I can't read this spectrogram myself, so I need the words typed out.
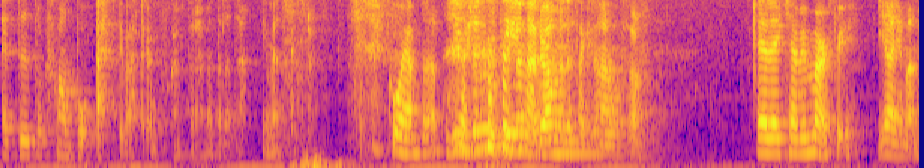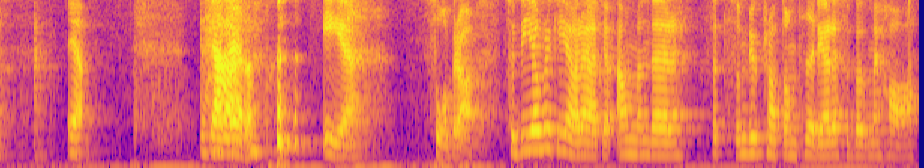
ett detox-shampoo. Äh, det är värt det. Jag måste hämta det. Vänta lite. Ge mig en sekund. Gå och hämta den. Du känner nog till den här, du använder säkert den här också. Är det Kevin Murphy? Jajamän. Ja, Det där är den. är så bra. Så det jag brukar göra är att jag använder, för att som du pratade om tidigare så behöver man ju ha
